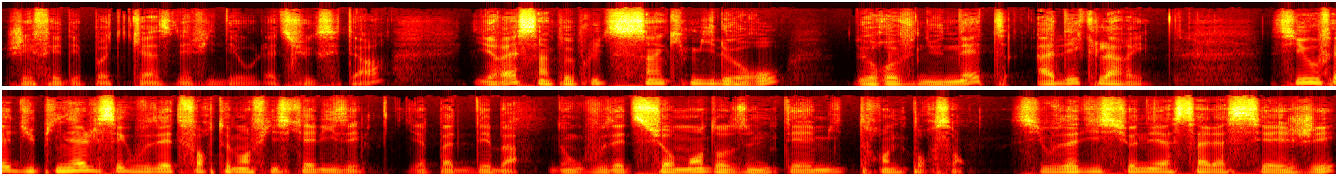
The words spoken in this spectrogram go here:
j'ai fait des podcasts, des vidéos là-dessus, etc. Il reste un peu plus de 5000 euros de revenus nets à déclarer. Si vous faites du Pinel, c'est que vous êtes fortement fiscalisé. Il n'y a pas de débat. Donc vous êtes sûrement dans une TMI de 30%. Si vous additionnez à ça la CSG,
